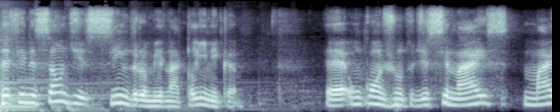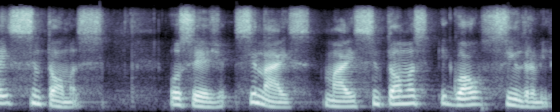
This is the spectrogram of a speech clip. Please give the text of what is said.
definição de síndrome na clínica é um conjunto de sinais mais sintomas. Ou seja, sinais mais sintomas igual síndrome.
